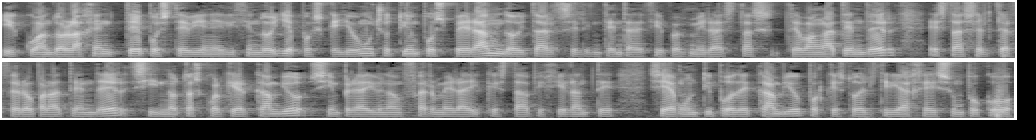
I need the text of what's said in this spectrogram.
y cuando la gente pues te viene diciendo, oye, pues que llevo mucho tiempo esperando y tal, se le intenta decir, pues mira, estás, te van a atender, estás el tercero para atender, si notas cualquier cambio, siempre hay una enfermera ahí que está vigilante si hay algún tipo de cambio, porque esto del triaje es un poco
